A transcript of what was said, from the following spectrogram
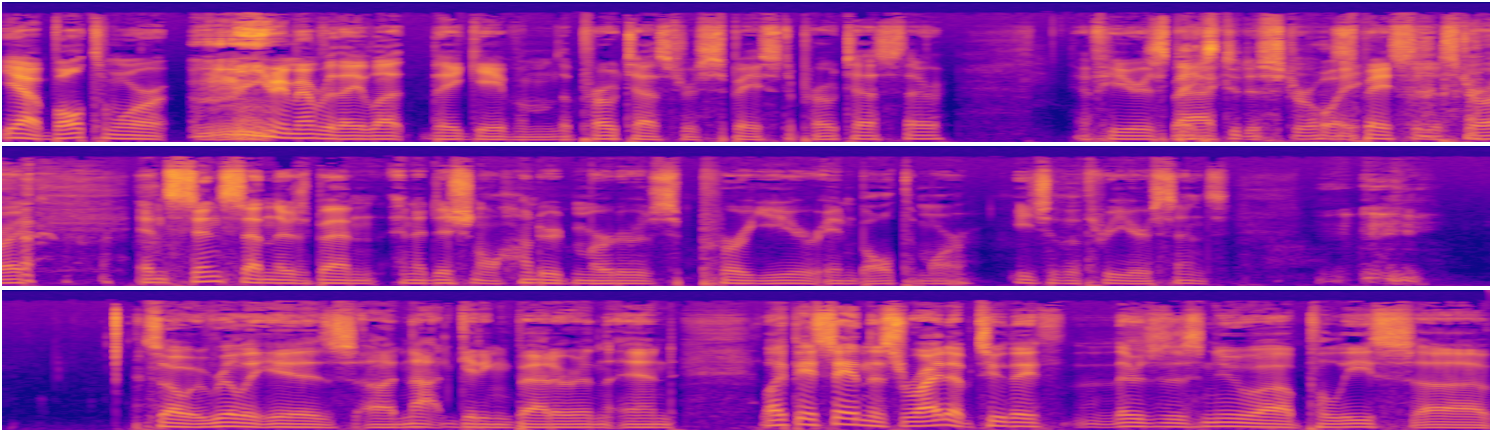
Yeah, Baltimore. you remember they let they gave them the protesters space to protest there a few years space back. to destroy. Space to destroy. and since then, there's been an additional hundred murders per year in Baltimore each of the three years since. so it really is uh, not getting better, and and like they say in this write up too, they there's this new uh, police uh,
